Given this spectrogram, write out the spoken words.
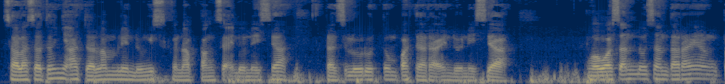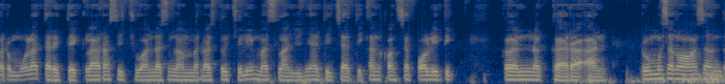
salah satunya adalah melindungi segenap bangsa Indonesia dan seluruh tumpah darah Indonesia. Wawasan Nusantara yang bermula dari Deklarasi Juanda 1975 selanjutnya dijadikan konsep politik kenegaraan. Rumusan wawasan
